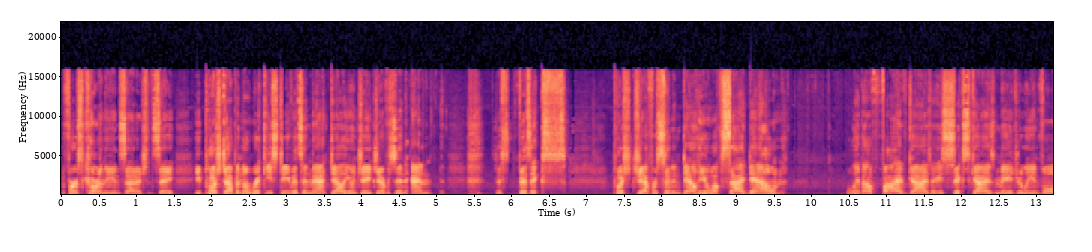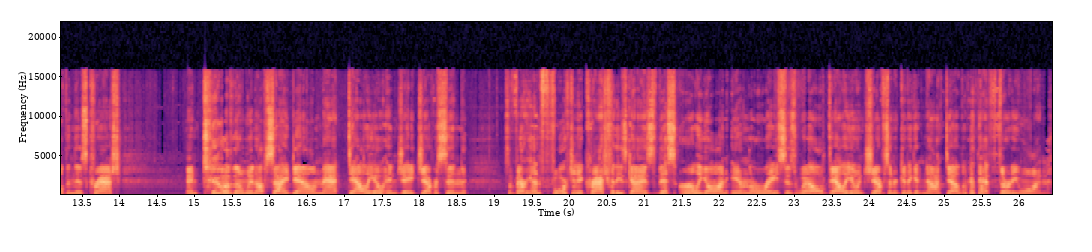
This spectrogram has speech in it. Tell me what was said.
the first car on the inside, I should say. He pushed up in the Ricky Stevenson, Matt Dalio, and Jay Jefferson. And just physics pushed Jefferson and Dalio upside down. Only about five guys, maybe six guys majorly involved in this crash. And two of them went upside down, Matt Dalio and Jay Jefferson. It's a very unfortunate crash for these guys this early on in the race as well. Dalio and Jefferson are going to get knocked out. Look at that 31.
